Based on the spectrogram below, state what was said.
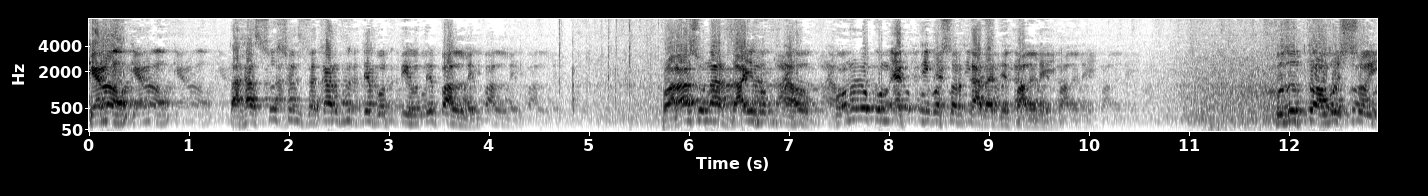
কেন? কেন পড়াশোনা যাই হোক না হোক একটি বছর পারলে। অবশ্যই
